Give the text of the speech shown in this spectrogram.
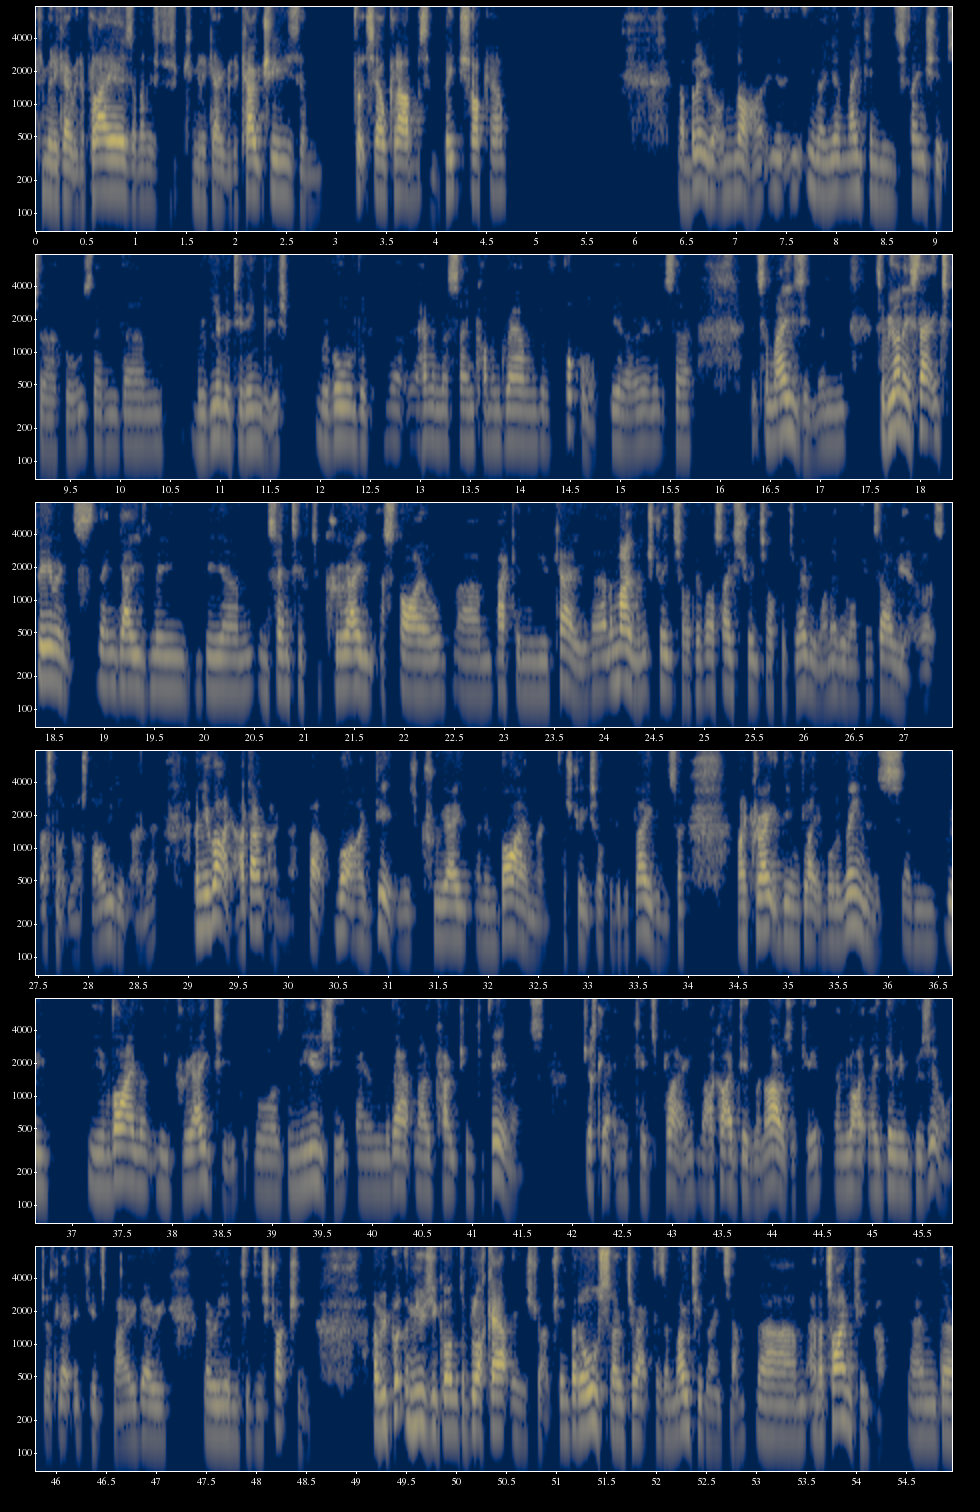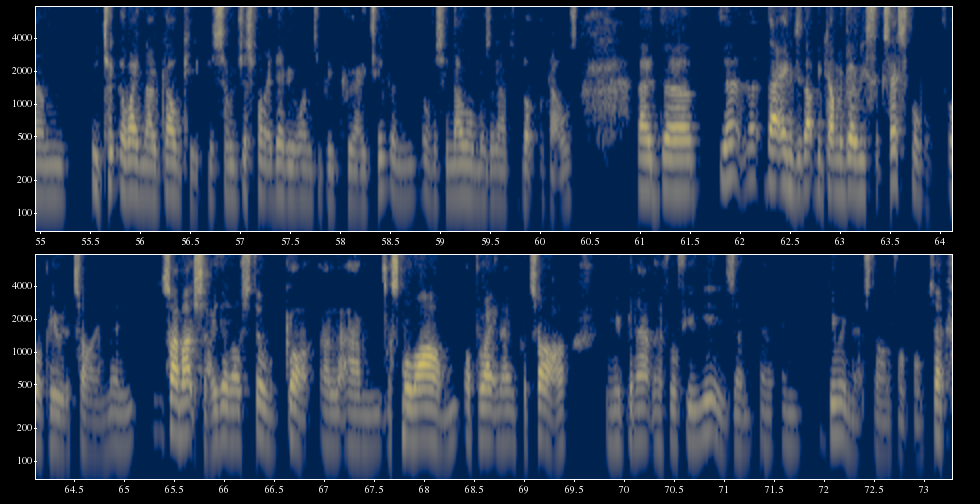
communicate with the players. I managed to communicate with the coaches and futsal clubs and beach soccer and believe it or not, you, you know, you're making these friendship circles, and um, with limited English, with all the uh, having the same common ground of football, you know, and it's a it's amazing. And to be honest, that experience then gave me the um, incentive to create a style um, back in the UK. Now, at the moment, street soccer, if I say street soccer to everyone, everyone thinks, oh, yeah, that's, that's not your style. You didn't own that. And you're right, I don't own that. But what I did was create an environment for street soccer to be played in. So I created the inflatable arenas and we the environment we created was the music and without no coach interference just letting the kids play like I did when I was a kid and like they do in Brazil, just let the kids play, very, very limited instruction. And we put the music on to block out the instruction, but also to act as a motivator um, and a timekeeper. And um, we took away no goalkeepers, so we just wanted everyone to be creative, and obviously no one was allowed to block the goals. And uh, yeah, that ended up becoming very successful for a period of time, and so much so that I've still got a, um, a small arm operating out in Qatar and we've been out there for a few years and, and doing that style of football. So,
